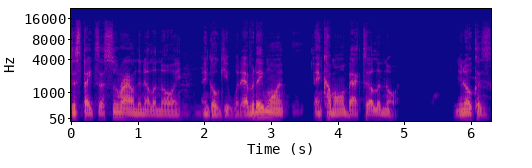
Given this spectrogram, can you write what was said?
the states that surrounding Illinois Mhm. and go get whatever they want and come on back to Illinois. You know, because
